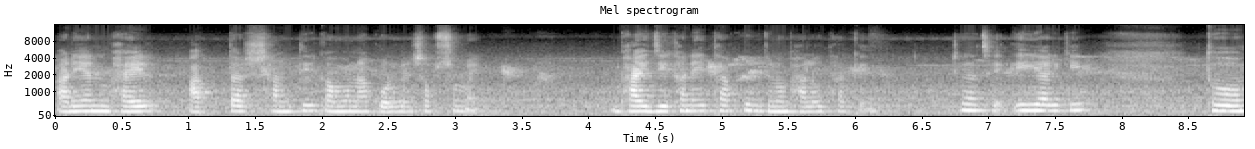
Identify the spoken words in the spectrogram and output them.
আরিয়ান ভাইয়ের আত্মার শান্তির কামনা করবেন সবসময়। ভাই যেখানেই থাকুক যেন ভালো থাকে ঠিক আছে? এই আর কি। তো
